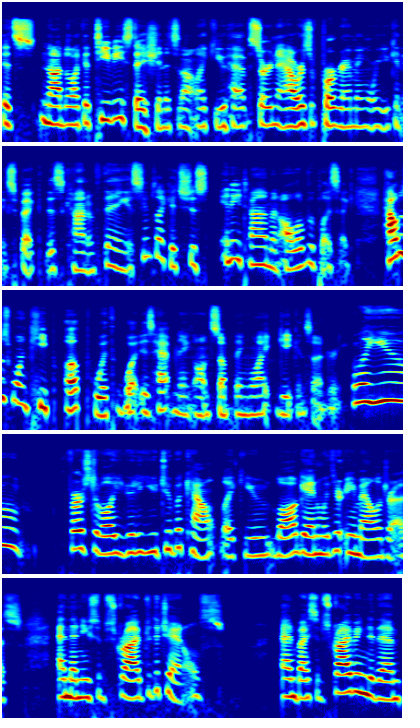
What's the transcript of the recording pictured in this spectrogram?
It's not like a TV station. It's not like you have certain hours of programming where you can expect this kind of thing. It seems like it's just anytime and all over the place. Like, how does one keep up with what is happening on something like Geek and Sundry? Well, you first of all, you get a YouTube account, like you log in with your email address, and then you subscribe to the channels. And by subscribing to them,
